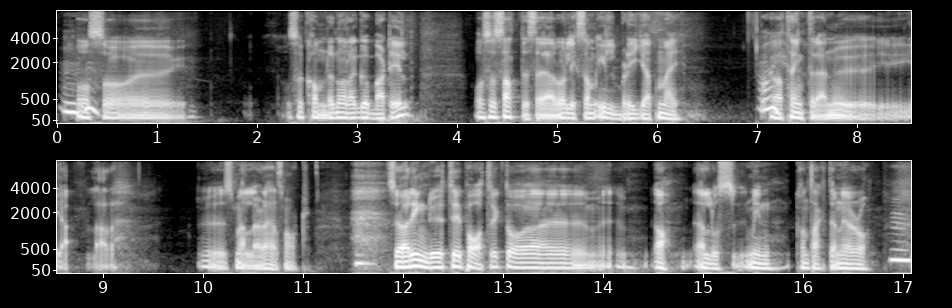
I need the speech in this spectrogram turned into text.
Mhm. och så, eh, och så kom det några gubbar till. Och så satte sig där och liksom illblyga på mig. Oj. Jag tänkte det, nu jävlar. Nu smäller det här snart. Så jag ringde ju till Patrik då, eh, ja, LOs, min kontakt där nere då. Mm.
